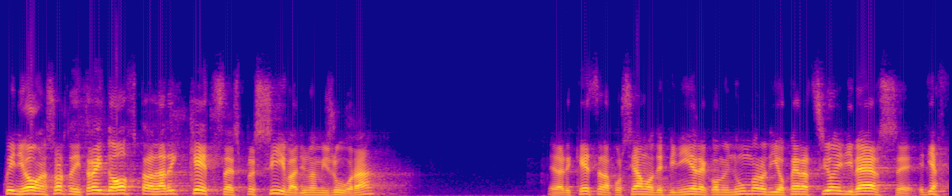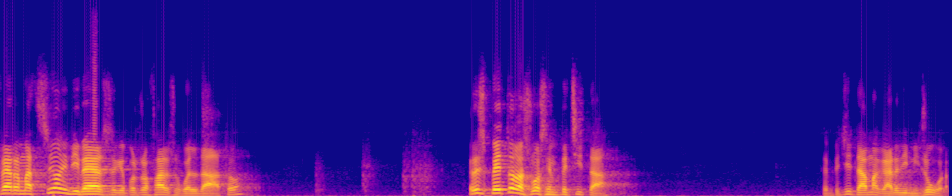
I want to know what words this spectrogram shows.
Quindi ho una sorta di trade-off tra la ricchezza espressiva di una misura, e la ricchezza la possiamo definire come numero di operazioni diverse e di affermazioni diverse che posso fare su quel dato, rispetto alla sua semplicità. Semplicità magari di misura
